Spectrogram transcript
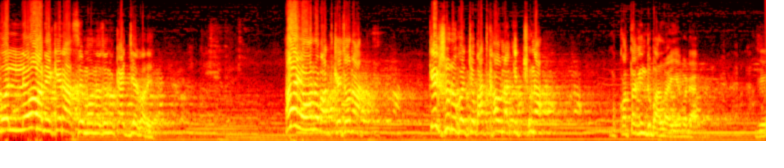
বললেও অনেকের আছে মনে যেন কার্য করে। এই অনো ভাত খেছো না। কে শুরু করছ? ভাত খাও না, কিচ্ছু না। কথা কিন্তু ভালো হয়, এবার। যে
